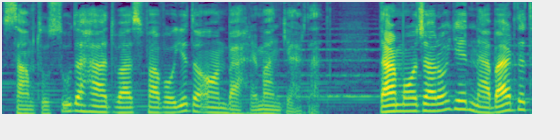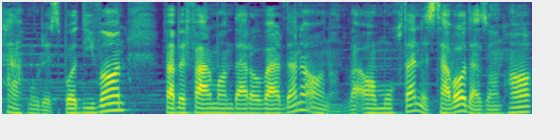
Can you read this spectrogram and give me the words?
سمت و سود دهد و از فواید آن بهرهمند گردد. در ماجرای نبرد تحمورس با دیوان و به فرمان درآوردن آنان و آموختن سواد از آنها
